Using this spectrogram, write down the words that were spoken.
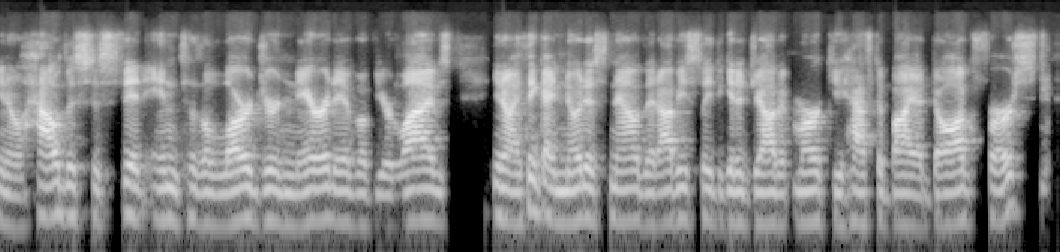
you know, how this is fit into the larger narrative of your lives. You know, I think I noticed now that obviously to get a job at Merck, you have to buy a dog first.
